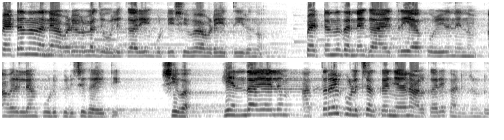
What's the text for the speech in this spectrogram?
പെട്ടെന്ന് തന്നെ അവിടെയുള്ള ജോലിക്കാരെയും കുട്ടി ശിവ അവിടെ എത്തിയിരുന്നു. പെട്ടെന്ന് തന്നെ ഗായത്രി ആ കുഴിയിൽ നിന്നും അവരെല്ലാം കൂടി പിടിച്ചു കയറ്റി. ശിവ എന്തായാലും അത്രയും കുളിച്ചൊക്കെ ഞാൻ ആൾക്കാരെ കണ്ടിട്ടുണ്ട്.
